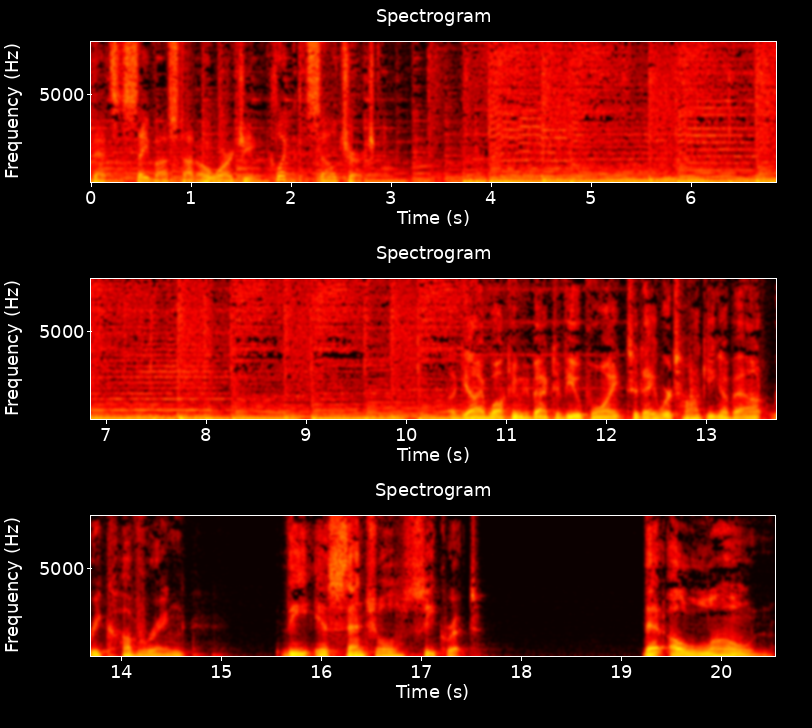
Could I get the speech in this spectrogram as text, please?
That's saveus.org. Click Cell Church. Again, I welcome you back to Viewpoint. Today we're talking about recovering the essential secret that alone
